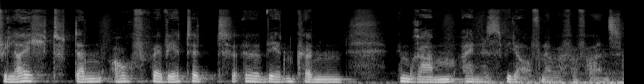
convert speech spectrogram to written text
vielleicht dann auch verwertet äh, werden können im Rahmen eines Wiederaufnahmeverfahrens.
